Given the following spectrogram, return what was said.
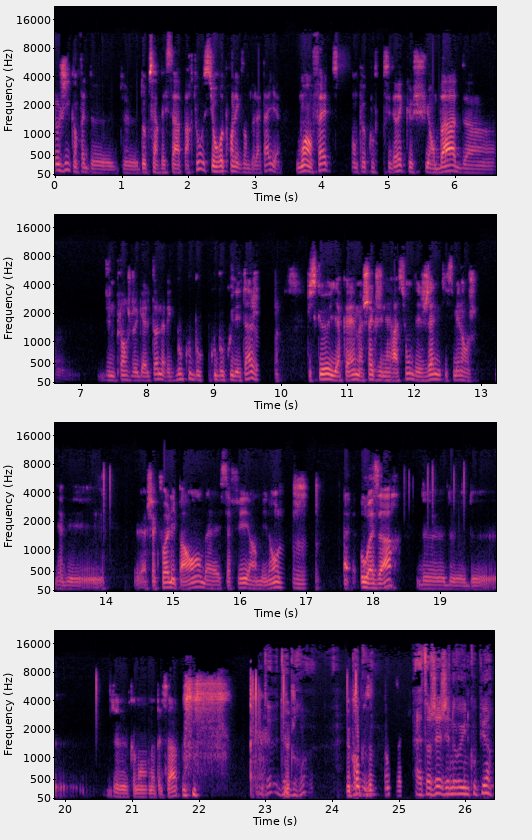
logique en fait d'observer de, ça partout. Si on reprend l'exemple de la taille, moi en fait, on peut considérer que je suis en bas d'une planche de Galton avec beaucoup beaucoup beaucoup d'étages, puisqu'il y a quand même à chaque génération des gènes qui se mélangent. Il y a des à chaque fois les parents, ben, ça fait un mélange au hasard de de, de, de comment on appelle ça? De, de, gros Attends, j'ai nouveau une coupure.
